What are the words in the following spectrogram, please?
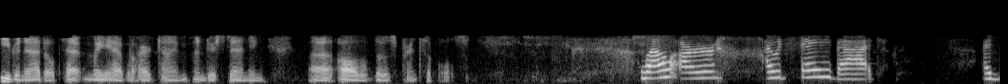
even adults have, may have a hard time understanding uh, all of those principles. Well, our I would say that I,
